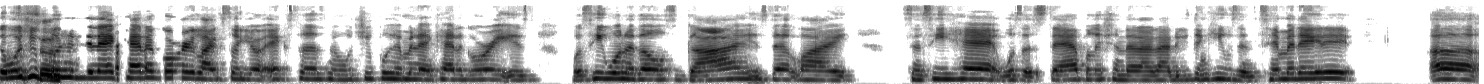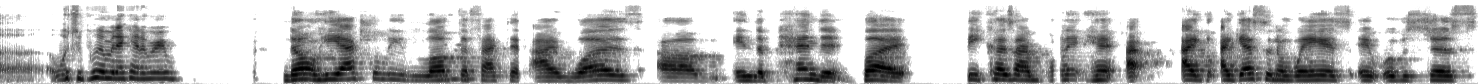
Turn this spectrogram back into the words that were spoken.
So would you so, put him in that category? Like, so your ex husband, would you put him in that category? Is was he one of those guys that like since he had was established and da? Do you think he was intimidated? Uh, would you put him in that category? No, he actually loved the fact that I was um independent, but because I wanted him, I, I, I guess in a way, it's, it, it was just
